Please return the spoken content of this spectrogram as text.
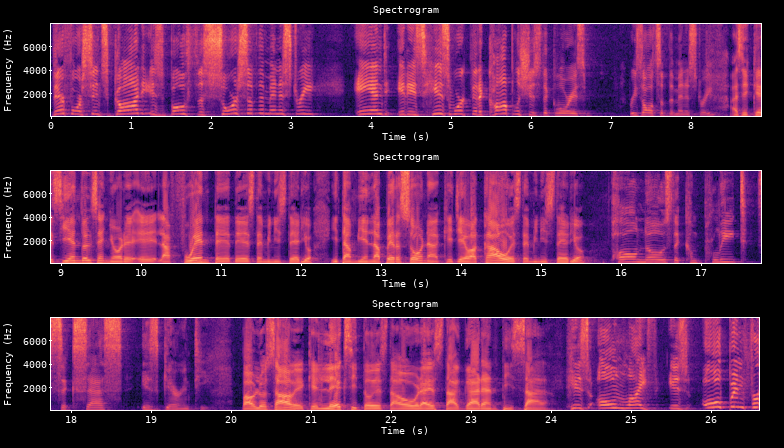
Therefore, since God is both the source of the ministry and it is His work that accomplishes the glorious results of the ministry, Así que siendo el Señor eh, eh, la fuente de este ministerio y también la persona que lleva a cabo este ministerio, Paul knows that complete success is guaranteed. Pablo sabe que el éxito de esta obra está garantizada. His own life is open for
